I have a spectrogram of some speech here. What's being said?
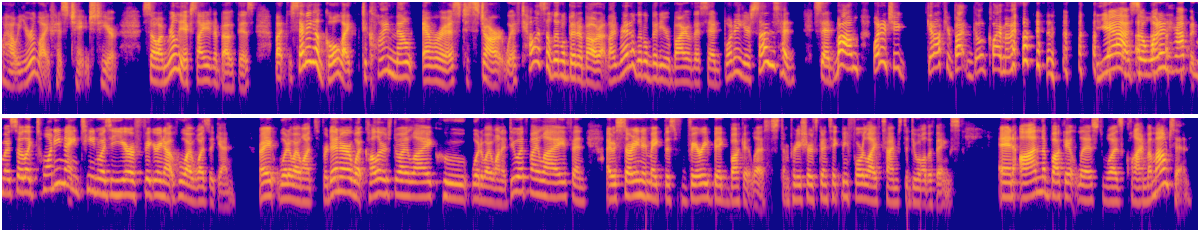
how your life has changed here. So I'm really excited about this. But setting a goal like to climb Mount Everest to start with, tell us a little bit about it. I read a little bit of your bio that said one of your sons had said, Mom, why don't you get off your butt and go climb a mountain? yeah. So what had happened was so like 2019 was a year of figuring out who I was again. Right. What do I want for dinner? What colors do I like? Who, what do I want to do with my life? And I was starting to make this very big bucket list. I'm pretty sure it's going to take me four lifetimes to do all the things. And on the bucket list was climb a mountain.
